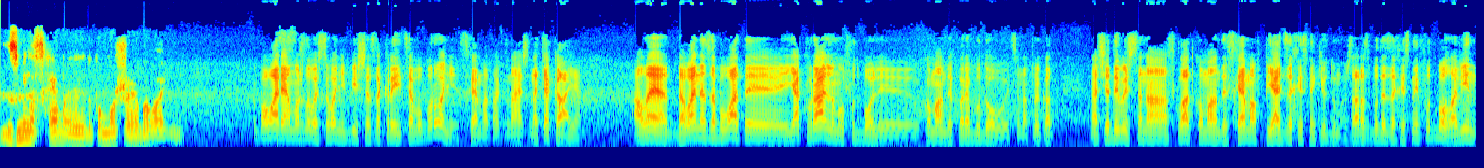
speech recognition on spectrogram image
зміна схеми допоможе Баварії. Баварія, можливо, сьогодні більше закриється в обороні. Схема, так знаєш, натякає. Але давай не забувати, як в реальному футболі команди перебудовуються. Наприклад, наче дивишся на склад команди схема в 5 захисників. Думаєш, зараз буде захисний футбол, а він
